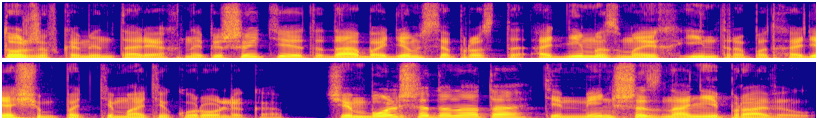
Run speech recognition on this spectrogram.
тоже в комментариях напишите, тогда обойдемся просто одним из моих интро, подходящим под тематику ролика. Чем больше доната, тем меньше знаний и правил.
